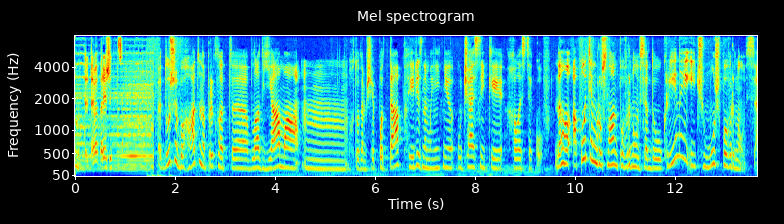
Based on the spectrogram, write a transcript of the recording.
Ну, треба пережити це. Дуже багато, наприклад, е, Влад Яма, хто там ще Потап і різноманітні учасники Холостяков. Ну а потім Руслан повернувся до України і чому ж повернувся?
